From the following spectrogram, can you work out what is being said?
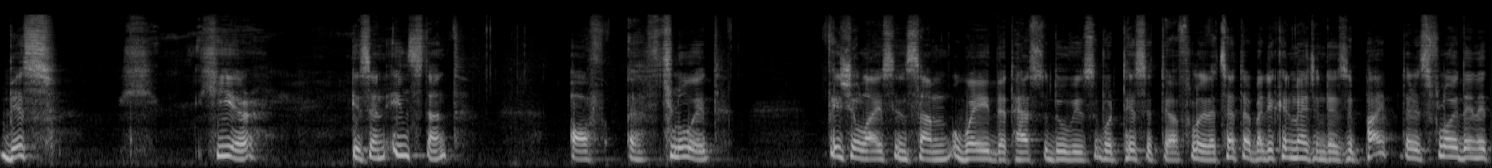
This here is an instant of a fluid visualized in some way that has to do with vorticity of fluid, etc. But you can imagine there's a pipe, there is fluid in it,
